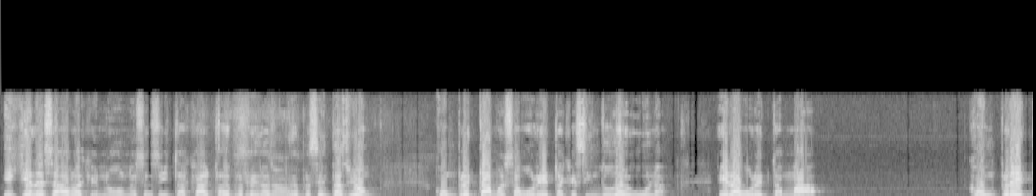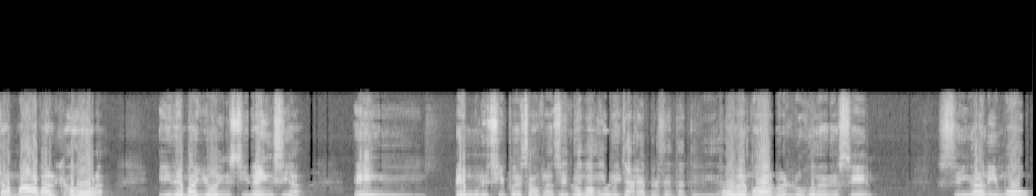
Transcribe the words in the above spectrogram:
Y quien les habla que no necesita carta de, de presentación, completamos esa boleta que sin duda alguna es la boleta más completa, más abarcadora y de mayor incidencia en el municipio de San Francisco de Macorís. mucha representatividad. Podemos darnos el lujo de decir, sin ánimo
